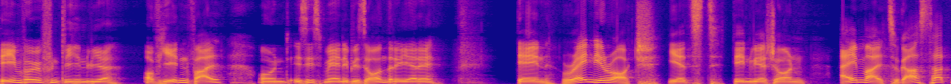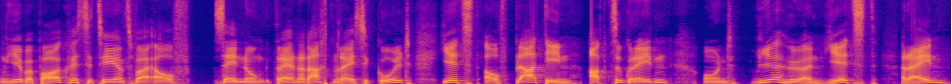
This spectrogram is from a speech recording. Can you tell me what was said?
den veröffentlichen wir auf jeden Fall. Und es ist mir eine besondere Ehre, den Randy Roach, jetzt, den wir schon einmal zu Gast hatten hier bei PowerQuest CC und zwar auf Sendung 338 Gold, jetzt auf Platin abzugraden und wir hören jetzt rein,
